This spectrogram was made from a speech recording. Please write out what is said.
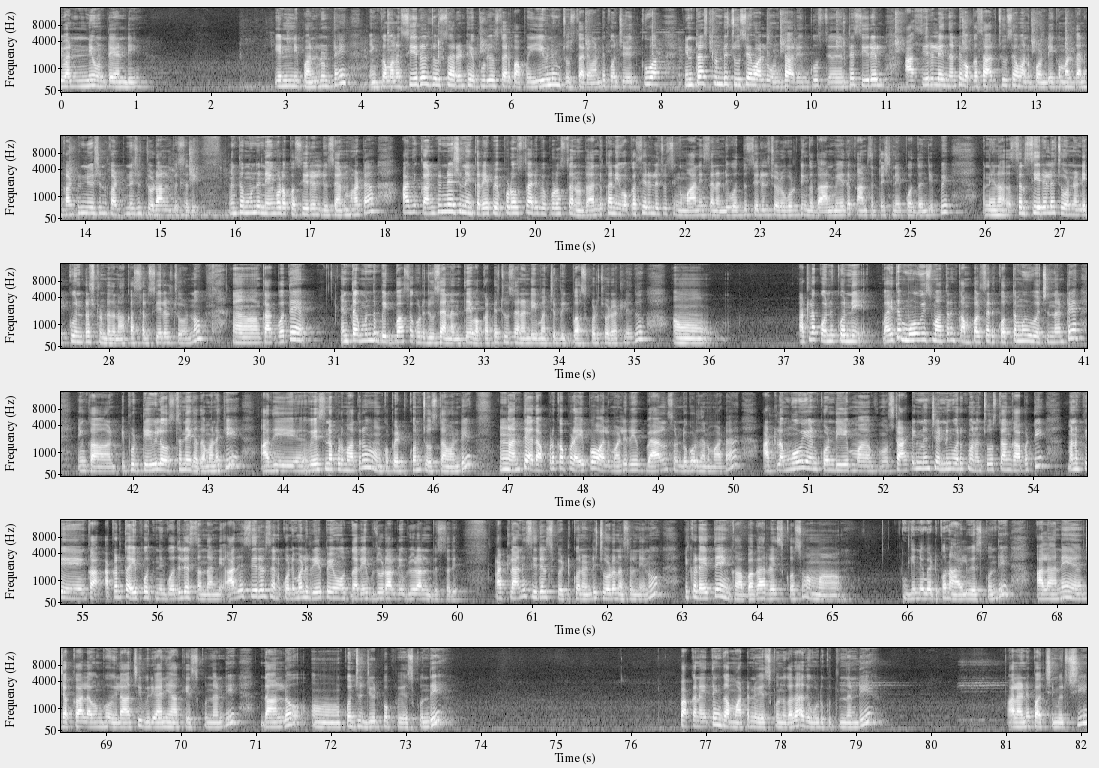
ఇవన్నీ ఉంటాయండి. ఎన్ని పనులు ఉంటాయి ఇంకా మన సీరియల్ చూస్తారంటే ఎప్పుడు చూస్తారు? పాపం ఈవినింగ్ చూస్తారు. అంటే కొంచెం ఎక్కువ ఇంట్రెస్ట్ ఉండి చూసే వాళ్ళు ఉంటారు. ఎక్కువ అంటే సీరియల్ ఆ సీరియల్ ఏంటంటే ఒక్కసారి చూసామనుకోండి ఇక మళ్ళీ దాని కంటిన్యూషన్ కంటిన్యూషన్ చూడాలనిపిస్తుంది. ఇంతకుముందు నేను కూడా ఒక సీరియల్ చూసాను అనమాట అది కంటిన్యూషన్ ఇంకా రేపు ఎప్పుడు వస్తా రేపు ఎప్పుడు వస్తాను ఉంటుంది అందుకని ఒక సీరియల్ చూసి ఇంకా మానేశానండి. వద్దు సీరియల్ చూడకూడదు ఇంకా దాని మీద కాన్సన్ట్రేషన్ అయిపోద్దని చెప్పి నేను అసలు సీరియలే చూడండి ఎక్కువ ఇంట్రెస్ట్ ఉండదు నాకు అసలు సీరియల్ చూడను. కాకపోతే ఇంతకుముందు బిగ్ బాస్ ఒకటి చూశాను. అంతే ఒక్కటే చూశానండి. ఈ మధ్య బిగ్ బాస్ కూడా చూడట్లేదు. అట్లా కొన్ని కొన్ని అయితే మూవీస్ మాత్రం కంపల్సరీ కొత్త మూవీ వచ్చిందంటే ఇంకా ఇప్పుడు టీవీలో వస్తున్నాయి కదా మనకి అది వేసినప్పుడు మాత్రం ఇంకా పెట్టుకొని చూస్తామండి. అంతే అది అప్పటికప్పుడు అయిపోవాలి మళ్ళీ రేపు బ్యాలెన్స్ ఉండకూడదు అనమాట అట్లా మూవీ అనుకోండి స్టార్టింగ్ నుంచి ఎండింగ్ వరకు మనం చూస్తాం కాబట్టి మనకి ఇంకా అక్కడితో అయిపోతుంది ఇంక వదిలేస్తాం దాన్ని. అదే సీరియల్స్ అనుకోండి మళ్ళీ రేపు ఏమవుతుందా రేపు చూడాలి రేపు చూడాలనిపిస్తుంది అట్లా అని సీరియల్స్ పెట్టుకోనండి చూడను అసలు నేను. ఇక్కడైతే ఇంకా బగార్ రైస్ కోసం అమ్మ గిన్నె పెట్టుకొని ఆయిల్ వేసుకుంది. అలానే చెక్క లవంగం ఇలాచి బిర్యానీ ఆకు వేసుకుందండి. దానిలో కొంచెం జీడిపప్పు వేసుకుంది. పక్కనైతే ఇంకా మటన్ వేసుకుంది కదా అది ఉడుకుతుందండి. అలానే పచ్చిమిర్చి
